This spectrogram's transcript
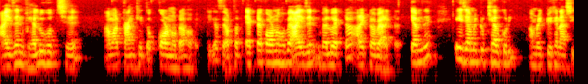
আইজেন ভ্যালু হচ্ছে আমার কাঙ্ক্ষিত কর্ণটা হবে, ঠিক আছে? অর্থাৎ একটা কর্ণ হবে আইজেন ভ্যালু একটা, আরেকটা হবে আরেকটা। কেমনে? এই যে, আমরা একটু খেয়াল করি, আমরা একটু এখানে আসি।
